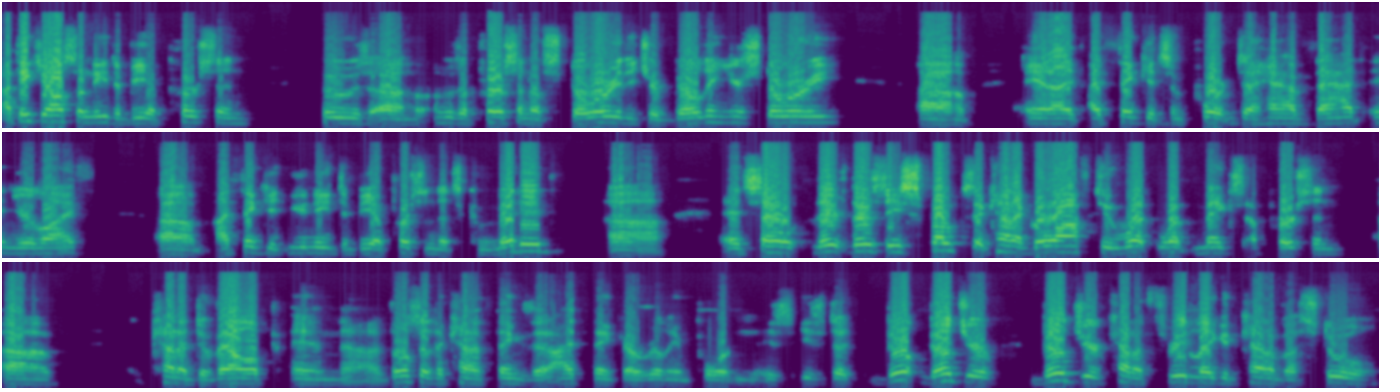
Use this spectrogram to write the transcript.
I think you also need to be a person who's uh, who's a person of story that you're building your story uh, and I, I think it's important to have that in your life. Um, I think it, you need to be a person that's committed uh, and so there, there's these spokes that kind of go off to what what makes a person uh, kind of develop and uh, those are the kind of things that I think are really important is is to build build your build your kind of three-legged kind of a stool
